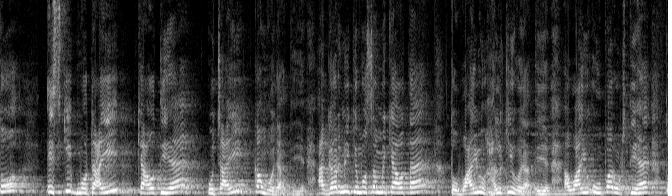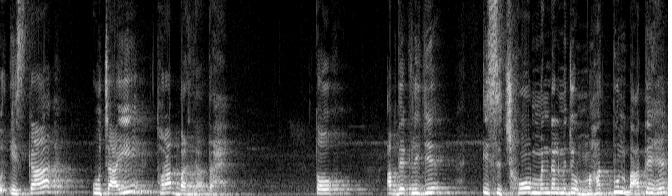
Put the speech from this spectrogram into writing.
तो इसकी मोटाई क्या होती है? ऊंचाई कम हो जाती है। और गर्मी के मौसम में क्या होता है? तो वायु हल्की हो जाती है। और वायु ऊपर उठती है तो इसका ऊंचाई थोड़ा बढ़ जाता है। तो अब देख लीजिए, इस क्षोभ मंडल में जो महत्वपूर्ण बातें हैं,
